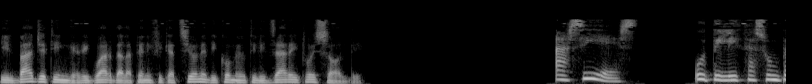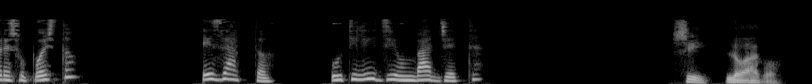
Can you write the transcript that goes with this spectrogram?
Il budgeting riguarda la pianificazione di come utilizzare i tuoi soldi. Así es. ¿Utilizas un presupuesto? Esatto. Utilizzi un budget? Sí, lo hago.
